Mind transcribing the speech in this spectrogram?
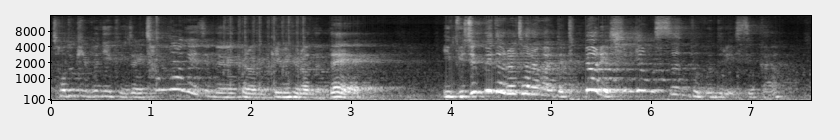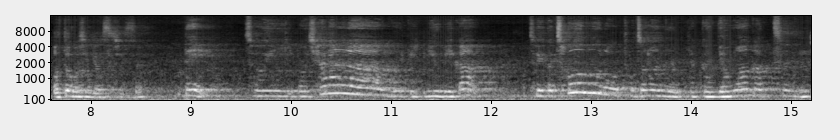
저도 기분이 굉장히 청량해지는 그런 느낌이 들었는데 이 뮤직비디오를 촬영할 때 특별히 신경 쓴 부분들이 있을까요? 어떤 거 신경 쓰셨어요? 네, 저희 이번 샤랄라 뮤비, 뮤비가 저희가 처음으로 도전하는 약간 영화 같은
